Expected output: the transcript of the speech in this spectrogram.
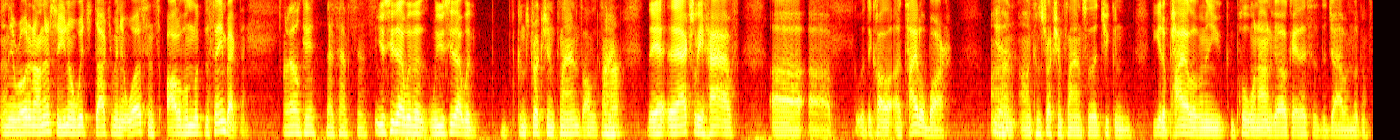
And they wrote it on there so you know which document it was since all of them looked the same back then Well, okay. that's has sense. you see that with a well, you see that with construction plans all the time Uh-huh. they, they actually have uh, uh, what they call a title bar on, Yeah. on construction plans so that you can you get a pile of them and you can pull one out and go okay this is the job i'm looking for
